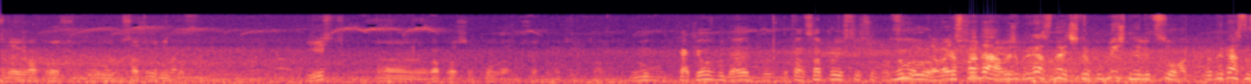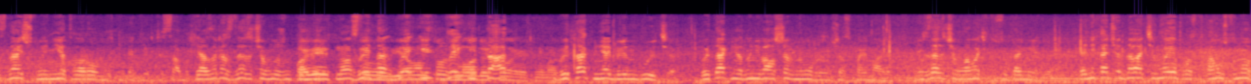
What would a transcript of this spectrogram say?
задаю вопрос. У сотрудников есть э, вопросы по сотовому телефону? Ну, хотелось бы, да, до, до конца провести всю Ну, процедуру. давайте господа, вы же прекрасно знаете, что я публичное лицо. Вы прекрасно знаете, что у меня нет воровных никаких тех самых. Я зараз знаю, зачем нужен Поверить на вы так, я вы, вам и- тоже вы и молодой так, человек не могу. Вы и так меня белингуете. Вы и так меня ну, не волшебным образом сейчас поймали. Я не знаю, зачем ломать эту всю комедию. Я не хочу давать имейл просто, потому что, ну,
